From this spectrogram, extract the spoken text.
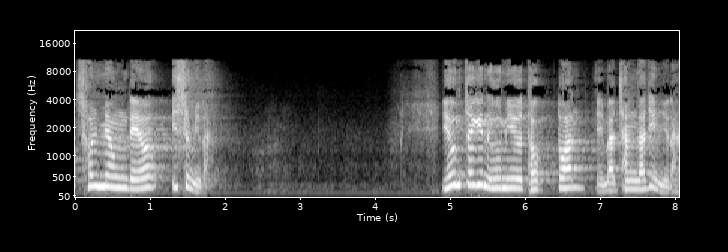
설명되어 있습니다. 영적인 의미의 덕 또한 마찬가지입니다.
